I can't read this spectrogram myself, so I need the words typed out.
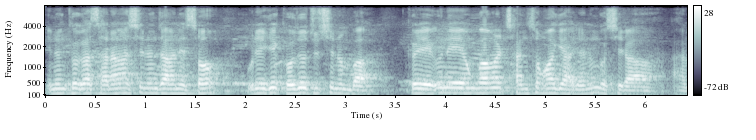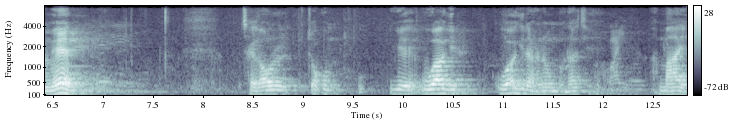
이는 그가 사랑하시는 자 안에서 우리에게 거저 주시는 바 그의 은혜의 영광을 찬송하게 하려는 것이라 아멘. 제가 오늘 조금 이게 우아기 우아기라는 건 뭐라지? 아, 마이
